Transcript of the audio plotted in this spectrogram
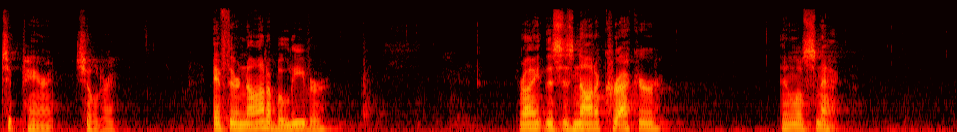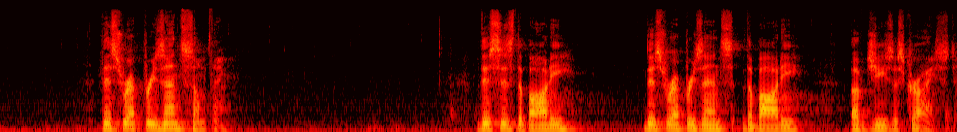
to parent children. If they're not a believer, right? This is not a cracker and a little snack. This represents something. This is the body, this represents the body of Jesus Christ,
